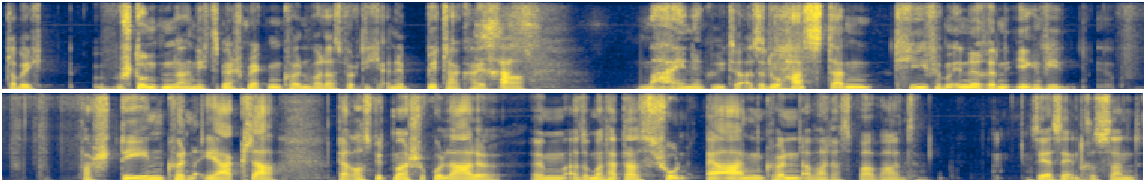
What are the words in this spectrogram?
glaube ich, stundenlang nichts mehr schmecken können, weil das wirklich eine Bitterkeit Krass. war. Meine Güte. Also du hast dann tief im Inneren irgendwie verstehen können, ja klar, daraus wird mal Schokolade. Ähm, also man hat das schon erahnen können, aber das war Wahnsinn. Sehr, sehr interessant.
